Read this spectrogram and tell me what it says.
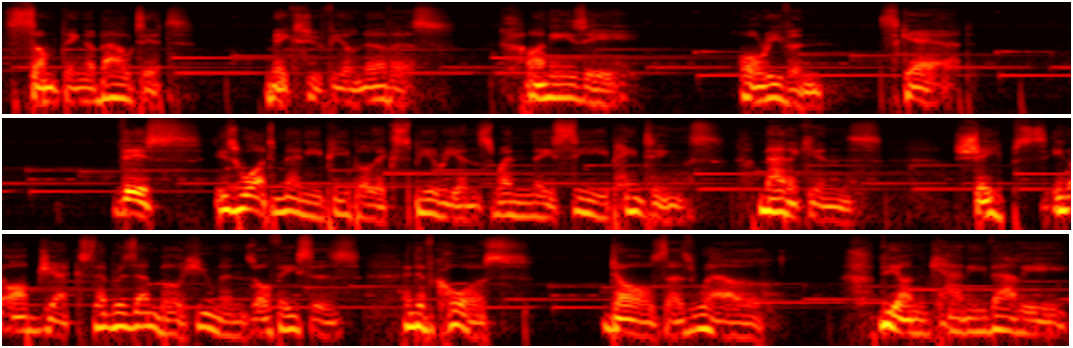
something about it makes you feel nervous, uneasy, or even scared. This is what many people experience when they see paintings, mannequins, shapes in objects that resemble humans or faces, and of course, dolls as well. The uncanny valley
